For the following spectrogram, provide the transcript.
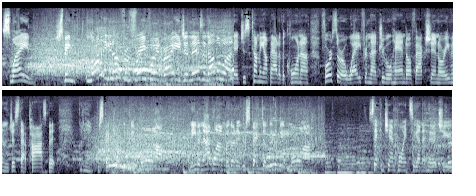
Swain. She's been lighting it up from three-point range, and there's another one. Yeah, just coming up out of the corner, force her away from that dribble handoff action or even just that pass, but got to respect her a little bit more. And even that one, we've got to respect a little bit more. Second chance points are going to hurt you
